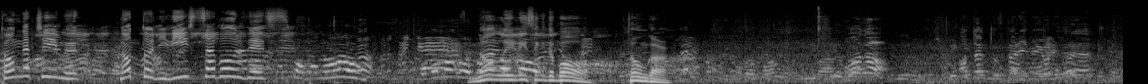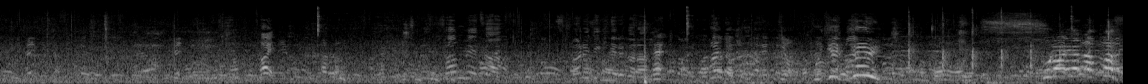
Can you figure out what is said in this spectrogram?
トンガチームノットリリースザボールです Not releasing the ball. Tonga. まだアタック2人目よりこれはい3名さ疲れてきてるからねフライアナパス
